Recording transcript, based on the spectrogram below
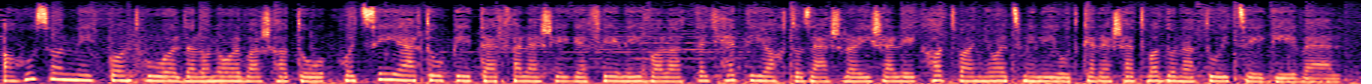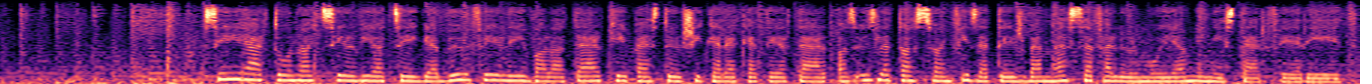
A 24.hu oldalon olvasható, hogy Szijjártó Péter felesége fél év alatt egy heti jachtozásra is elég 68 milliót keresett vadonatúj cégével. Szijjártó Nagy Szilvia cége bőfél év alatt elképesztő sikereket ért el, az üzletasszony fizetésben messze felülmúlja miniszterférjét.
